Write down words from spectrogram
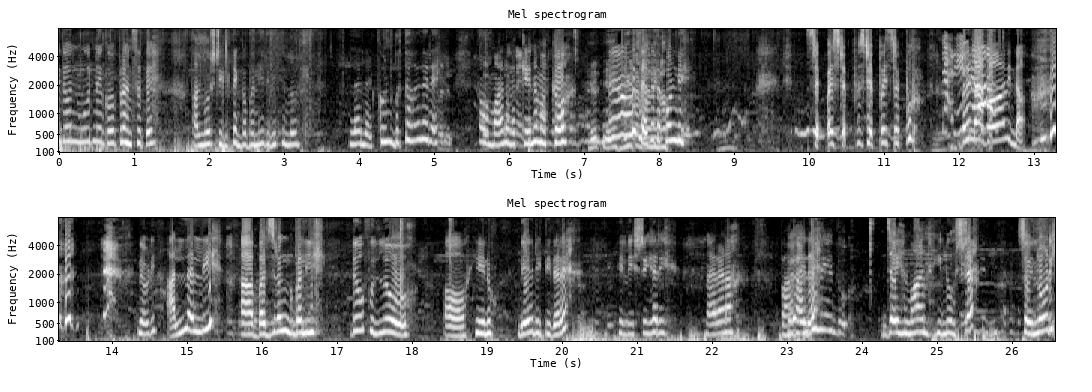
ಇದೊಂದು ಮೂರನೇ ಗೋಪುರ ಅನ್ಸುತ್ತೆ. ಆಲ್ಮೋಸ್ಟ್ ಇಲ್ಲಿ ತನಕ ಬಂದಿದ್ವಿ. ಇಲ್ಲೋಗಿ ಎಲ್ಲ ನಡ್ಕೊಂಡು ಬರ್ತಾ ಇದಾರೆ. ಅಮ್ಮ ನಮ್ಮ ಅಕ್ಕೆ. Step by step step by step ಬಂದ ಗೋವಿಂದ ನೋಡಿ, ಅಲ್ಲಲ್ಲಿ ಬಜರಂಗ್ ಬಲಿ ಇದು ಫುಲ್ಲು ಏನು ದೇವ್ರಿಟ್ಟಿದ್ದಾರೆ. ಇಲ್ಲಿ ಶ್ರೀಹರಿ ನಾರಾಯಣ ಭಾಗ ಇದೆ. ಜೈ ಹನುಮಾನ್, ಇಲ್ಲೂ ಅಷ್ಟೇ. ಸೊ ಇಲ್ಲಿ ನೋಡಿ,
